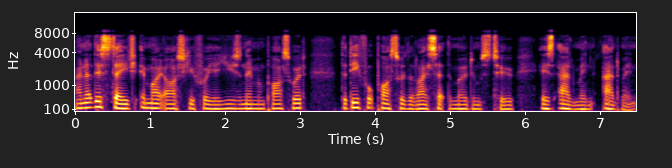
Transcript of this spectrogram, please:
and at this stage it might ask you for your username and password. The default password that I set the modems to is admin admin.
